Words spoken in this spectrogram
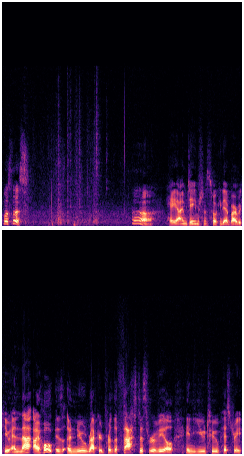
What's this? Ah. Hey, I'm James from Smoking Dad Barbecue, and that, I hope, is a new record for the fastest reveal in YouTube history.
